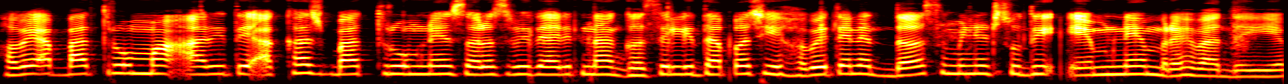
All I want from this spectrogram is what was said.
હવે આ બાથરૂમમાં આ રીતે આખા જ બાથરૂમને સરસ રીતે આ રીતના ઘસી લીધા પછી હવે તેને દસ મિનિટ સુધી એમને એમ રહેવા દઈએ.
